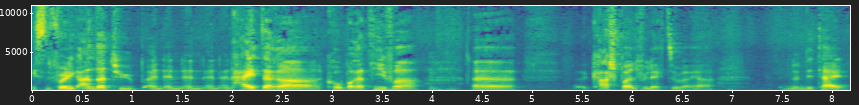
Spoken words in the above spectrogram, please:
ist ein völlig anderer Typ, ein, ein, ein, ein heiterer, kooperativer mhm. äh, Kasperl vielleicht sogar, ja, nur ein Detail.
